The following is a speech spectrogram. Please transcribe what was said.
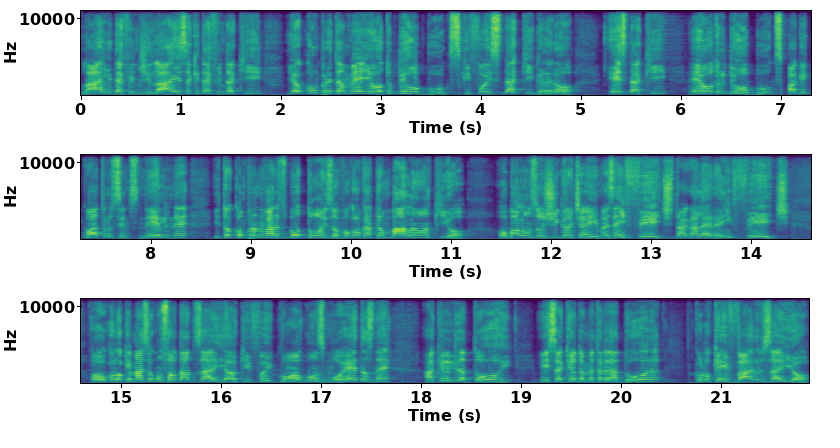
Lá ele defende de lá e esse aqui defende daqui. E eu comprei também outro de Robux, que foi esse daqui, galera, ó. Esse daqui é outro de Robux, paguei 400 nele, né? E tô comprando vários botões, ó. Vou colocar até um balão aqui, ó. Ó o balãozão gigante aí, mas é enfeite, tá, galera? É enfeite. Ó, eu coloquei mais alguns soldados aí, ó, que foi com algumas moedas, né? Aquele ali da torre. Esse aqui é o da metralhadora. Coloquei vários aí, ó.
